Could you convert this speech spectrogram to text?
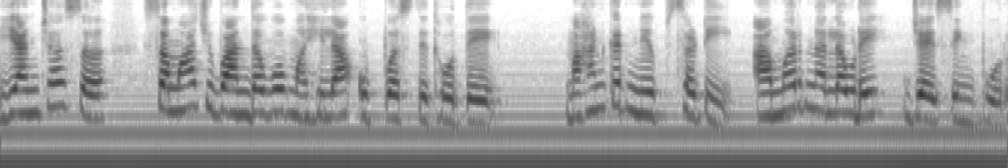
यांच्यासह समाज बांधव व महिला उपस्थित होते. महानकर न्यूजसाठी अमर नलवडे जयसिंगपूर.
